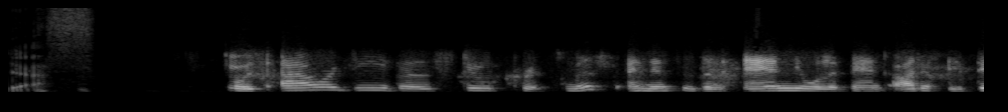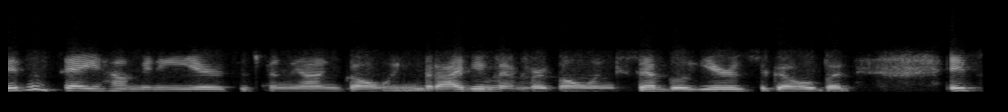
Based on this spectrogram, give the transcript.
Yes. So it's our Divas Do Christmas, and this is an annual event. I it didn't say how many years it's been ongoing, but I remember going several years ago. But it's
